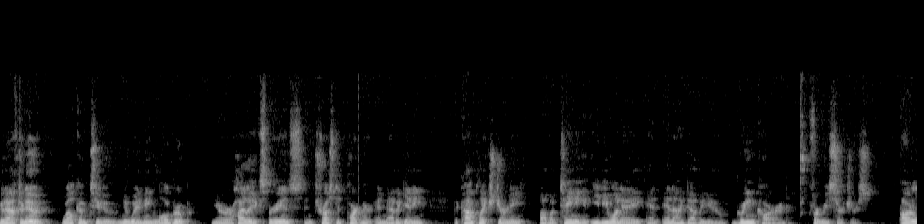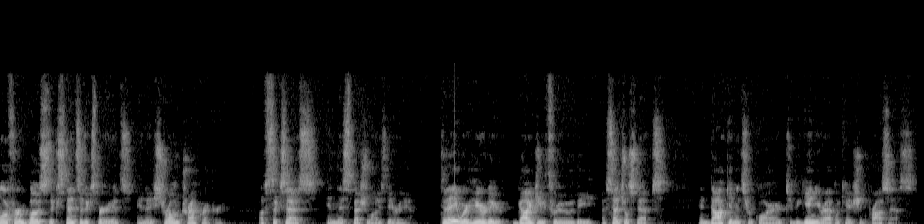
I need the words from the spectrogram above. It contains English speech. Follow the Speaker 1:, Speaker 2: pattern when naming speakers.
Speaker 1: Good afternoon. Welcome to New Weiming Law Group, your highly experienced and trusted partner in navigating the complex journey of obtaining an EB1A and NIW green card for researchers. Our law firm boasts extensive experience and a strong track record of success in this specialized area. Today, we're here to guide you through the essential steps and documents required to begin your application process.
